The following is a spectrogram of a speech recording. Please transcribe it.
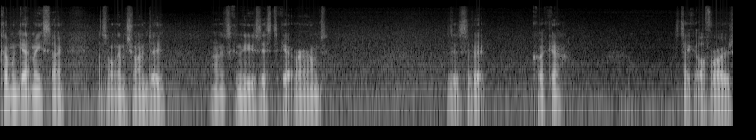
come and get me. So that's what I'm going to try and do. I'm just going to use this to get round because it's a bit quicker. Let's take it off road.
